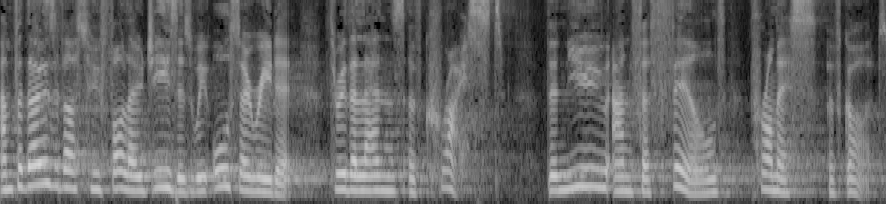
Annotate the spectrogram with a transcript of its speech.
And for those of us who follow Jesus, we also read it through the lens of Christ, the new and fulfilled promise of God.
